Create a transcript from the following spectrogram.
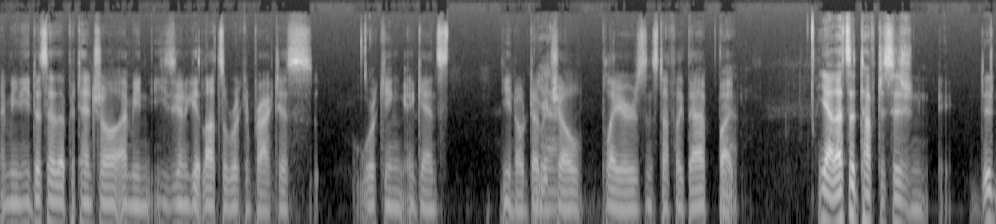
I mean he does have that potential. I mean he's going to get lots of work in practice, working against you know Yeah. WHL players and stuff like that. But yeah, that's a tough decision. It,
